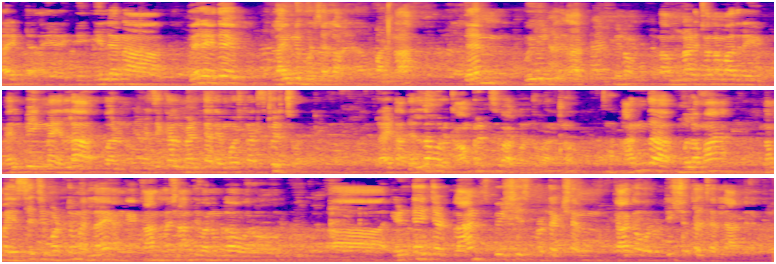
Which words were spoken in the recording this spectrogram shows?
ரைட் இல்லைன்னா வேற எதே லைவ்லிஹுட்ஸ் எல்லாம் பண்ணால் தென் வி வில் யூனோ நான் முன்னாடி சொன்ன மாதிரி வெல்பீயிங்னா எல்லாம் வரணும் physical mental emotional spiritual right அதெல்லாம் ஒரு காம்ப்ரஹென்சிவாக கொண்டு வரணும். அந்த மூலமாக நம்ம எஸ்ஹெச் மட்டுமில்லை அங்கே கான்ஹா சாந்தி வனம்ல ஒரு என்டேஞ்சர்ட் பிளான்ட் ஸ்பீஷிஸ் ப்ரொடெக்ஷனுக்காக ஒரு டிஷ்யூ கல்ச்சர் லேப் இருக்கு.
